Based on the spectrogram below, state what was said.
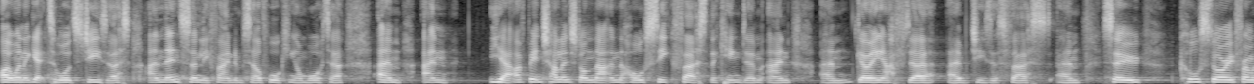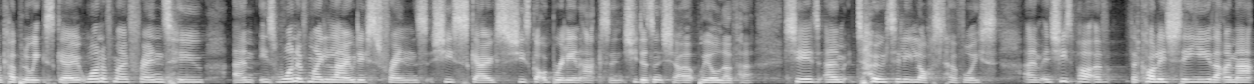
I want to get towards Jesus, and then suddenly found himself walking on water. Um, and yeah, I've been challenged on that and the whole seek first the kingdom and um, going after um, Jesus first. Um, so cool story from a couple of weeks ago. One of my friends, who um, is one of my loudest friends, she's Scouse. She's got a brilliant accent. She doesn't shut up. We all love her. She had um, totally lost her voice. Um, and she's part of the college CU that I'm at.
